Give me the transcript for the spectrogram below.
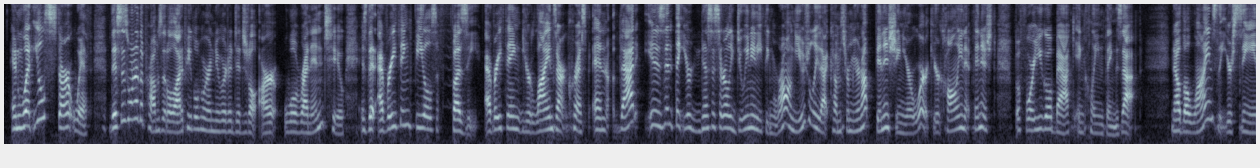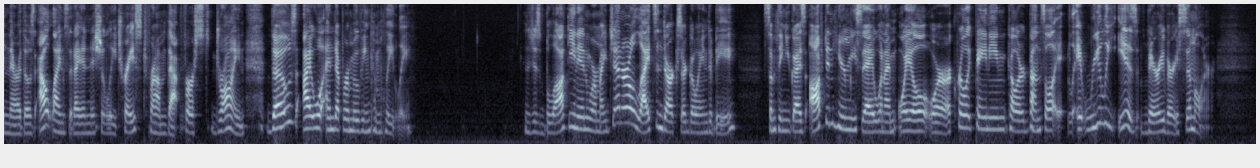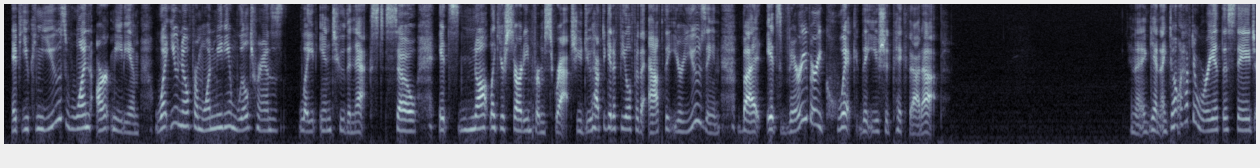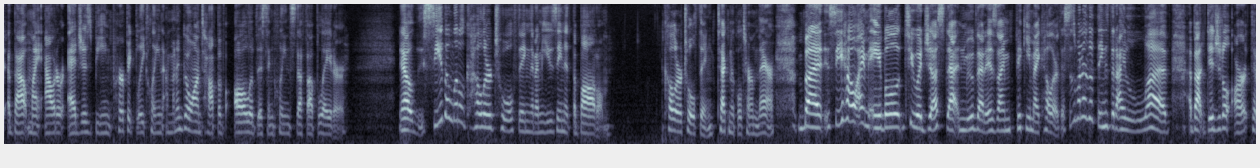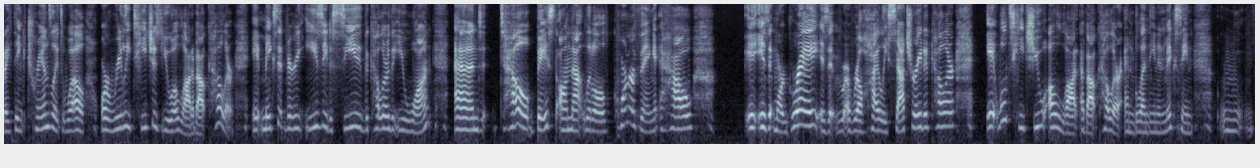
And what you'll start with, this is one of the problems that a lot of people who are newer to digital art will run into, is that everything feels fuzzy. Everything, your lines aren't crisp. And that isn't that you're necessarily doing anything wrong. Usually that comes from you're not finishing your work. You're calling it finished before you go back and clean things up. Now the lines that you're seeing there, those outlines that I initially traced from that first drawing, those I will end up removing completely. just blocking in where my general lights and darks are going to be. Something you guys often hear me say when I'm oil or acrylic painting, colored pencil. It, it really is very, very similar. If you can use one art medium, what you know from one medium will trans translate into the next. So it's not like you're starting from scratch. You do have to get a feel for the app that you're using, but it's very, very quick that you should pick that up. And again, I don't have to worry at this stage about my outer edges being perfectly clean. I'm going to go on top of all of this and clean stuff up later. Now, see the little color tool thing that I'm using at the bottom? Color tool thing, technical term there. But see how I'm able to adjust that and move that as I'm picking my color. This is one of the things that I love about digital art that I think translates well or really teaches you a lot about color. It makes it very easy to see the color that you want and tell based on that little corner thing how is it more gray? Is it a real highly saturated color? It will teach you a lot about color and blending and mixing,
